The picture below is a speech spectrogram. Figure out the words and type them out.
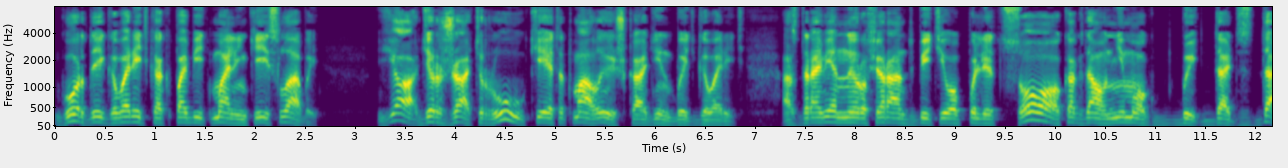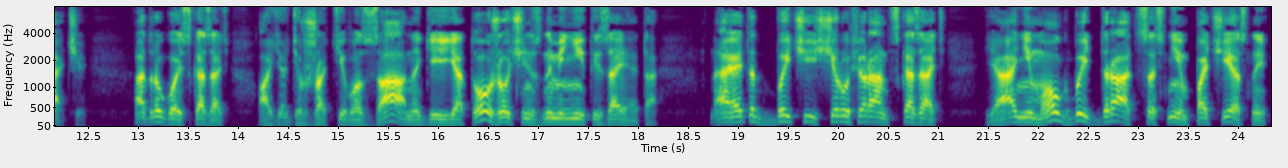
гордо и говорить, как побить маленький и слабый. Я держать руки, этот малышка один быть говорить, а здоровенный руферант бить его по лицо, когда он не мог быть дать сдачи а другой сказать, а я держать его за ноги, и я тоже очень знаменитый за это. А этот бычище руферант сказать, я не мог быть драться с ним по-честной,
